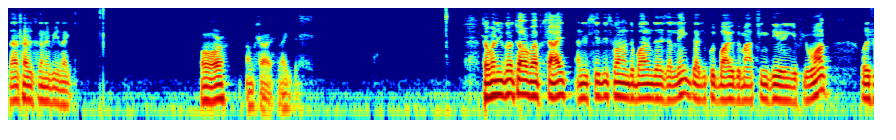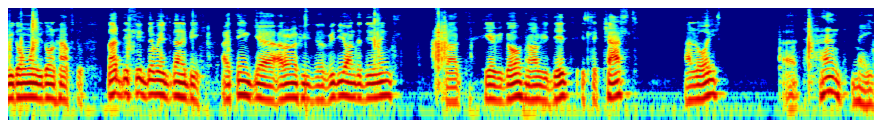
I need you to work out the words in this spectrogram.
that's how it's going to be like. Or, I'm sorry, like this. So when you go to our website and you see this one on the bottom, there is a link that you could buy the matching D-ring if you want, or if you don't want, you don't have to. But this is the way it's gonna be. I think, uh, I don't know if you did a video on the D-rings, but here we go. Now we did. It's a cast alloy, uh, handmade.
